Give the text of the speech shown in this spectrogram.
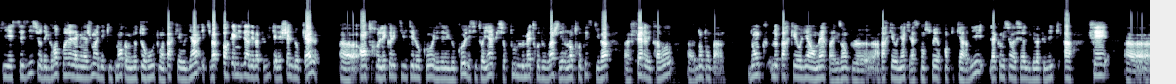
qui est saisie sur des grands projets d'aménagement et d'équipement comme une autoroute ou un parc éolien et qui va organiser un débat public à l'échelle locale euh, entre les collectivités locaux et les élus locaux, les citoyens et puis surtout le maître d'ouvrage, c'est-à-dire l'entreprise qui va euh, faire les travaux dont on parle. Donc le parc éolien en mer, par exemple, un parc éolien qui va se construire en Picardie, la Commission nationale du débat public a créé euh,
